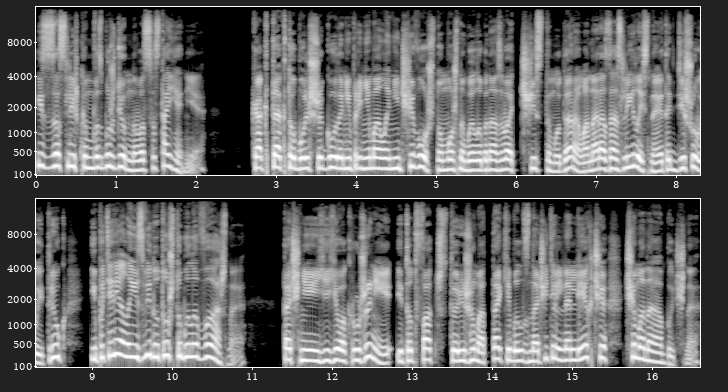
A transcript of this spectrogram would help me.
из-за слишком возбужденного состояния. Как так, кто больше года не принимала ничего, что можно было бы назвать чистым ударом, она разозлилась на этот дешевый трюк и потеряла из виду то, что было важно — Точнее, ее окружение и тот факт, что режим атаки был значительно легче, чем она обычно.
